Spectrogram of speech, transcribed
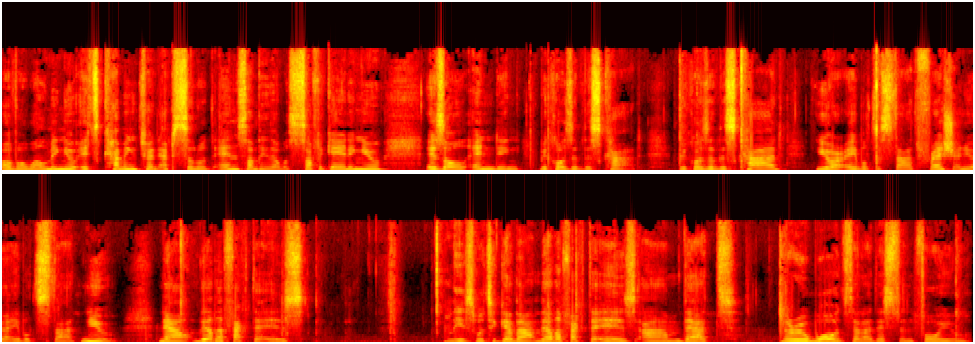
overwhelming you. It's coming to an absolute end. Something that was suffocating you is all ending because of this card. Because of this card, you are able to start fresh and you are able to start new. Now, the other factor is, these were together. The other factor is um, that the rewards that are destined for you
